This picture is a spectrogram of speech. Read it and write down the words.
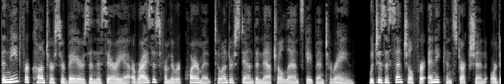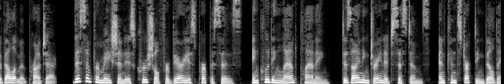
The need for contour surveyors in this area arises from the requirement to understand the natural landscape and terrain, which is essential for any construction or development project. This information is crucial for various purposes, including land planning, designing drainage systems, and constructing buildings.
